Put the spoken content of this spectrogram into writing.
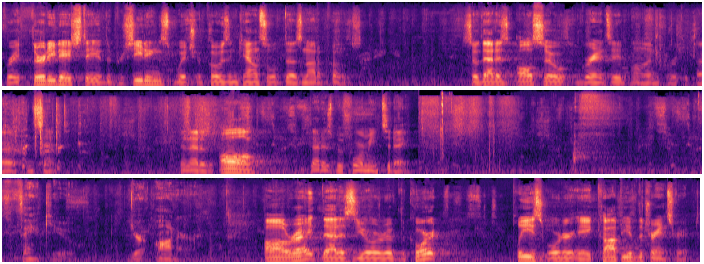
for a 30 day stay of the proceedings, which opposing counsel does not oppose. So that is also granted on uh, consent. And that is all that is before me today. Thank you, Your Honor. All right, that is the order of the court. Please order a copy of the transcript.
